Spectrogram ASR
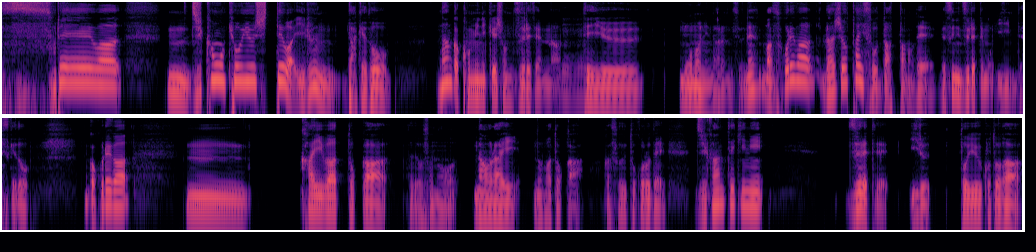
それは、うん、時間を共有してはいるんだけど、なんかコミュニケーションずれてんなっていうものになるんですよね。まあ、それはラジオ体操だったので、別にずれてもいいんですけど、なんかこれが、うん、会話とか、例えばその、直来の場とか、そういうところで、時間的にずれているということが、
